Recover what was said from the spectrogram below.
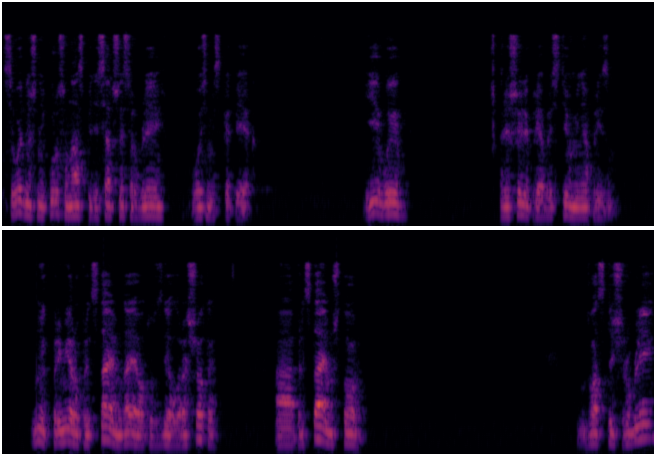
сегодняшний курс у нас 56 рублей 80 копеек. И вы решили приобрести у меня призм. Ну и, к примеру, представим, да, я вот тут сделал расчеты. А, представим, что 20 тысяч рублей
